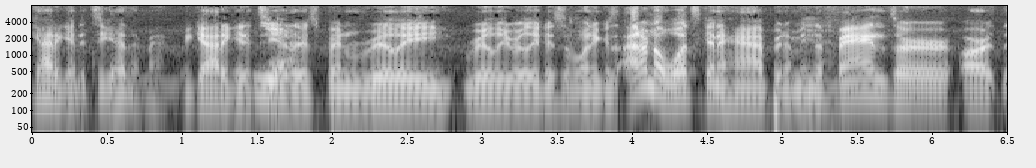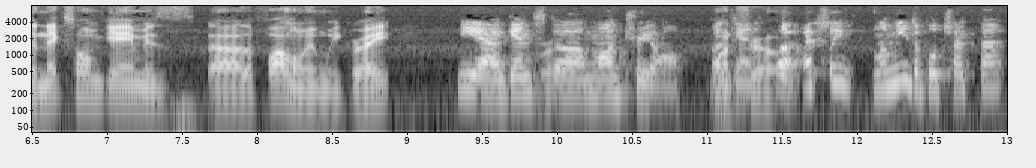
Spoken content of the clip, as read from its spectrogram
got to get it together, man. We got to get it Yeah. together. It's been really, really, really disappointing because I don't know what's going to happen. I mean, the fans are are the next home game is uh, the following week, right? yeah, against Right. uh, Montreal again. But actually, let me double check that.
